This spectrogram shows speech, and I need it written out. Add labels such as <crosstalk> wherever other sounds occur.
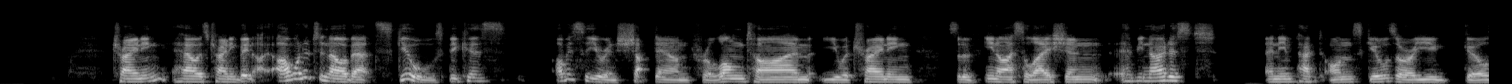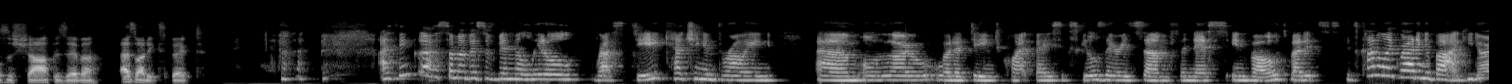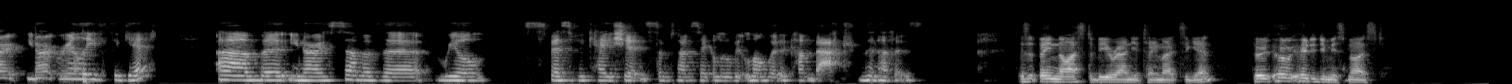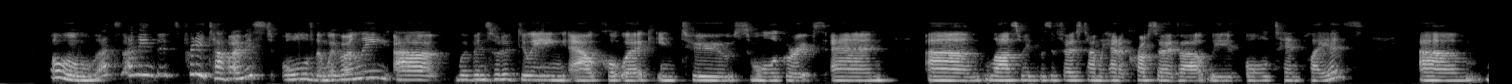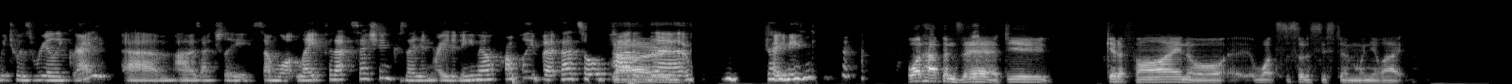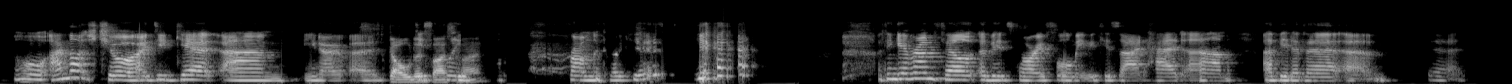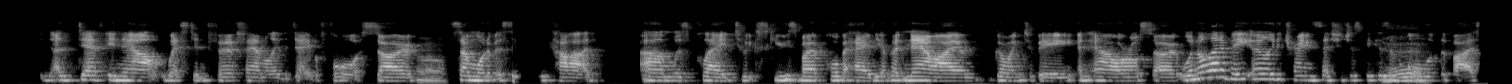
Training, how has training been? I, I wanted to know about skills because obviously you're in shutdown for a long time, you were training sort of in isolation. Have you noticed an impact on skills, or are you girls as sharp as ever, as I'd expect? <laughs> I think uh, some of us have been a little rusty. Catching and throwing um, although what are deemed quite basic skills, there is some finesse involved, but it's it's kind of like riding a bike. You don't you don't really forget, um, but you know some of the real specifications sometimes take a little bit longer to come back <laughs> than others. Has it been nice to be around your teammates again? Who who, who did you miss most? Oh, that's. I mean, it's pretty tough. I missed all of them. We've only uh, we've been sort of doing our court work into smaller groups, and um, last week was the first time we had a crossover with all ten players, um, which was really great. Um, I was actually somewhat late for that session because I didn't read an email properly, but that's all part no. of the <laughs> training. what happens there? Do you get a fine, or what's the sort of system when you're late? Oh, I'm not sure. I did get, um, you know, a scolded by Simone from the coaches. <laughs> Yeah. I think everyone felt a bit sorry for me because I'd had um, a bit of a, um, a death in our Weston fur family the day before. So oh. somewhat of a sympathy card um, was played to excuse my poor behaviour. But now I am going to be an hour or so. We're not allowed to be early to training session just because yeah. of all of the bias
